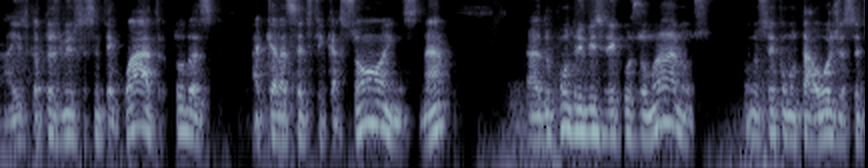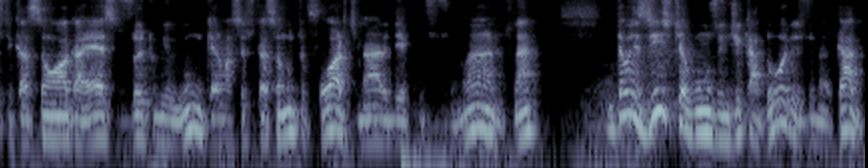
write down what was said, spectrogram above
a ISO 14064, todas aquelas certificações, né? Ah, do ponto de vista de recursos humanos, eu não sei como está hoje a certificação OHS 18001, que era uma certificação muito forte na área de recursos humanos, né? Então, existem alguns indicadores do mercado,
